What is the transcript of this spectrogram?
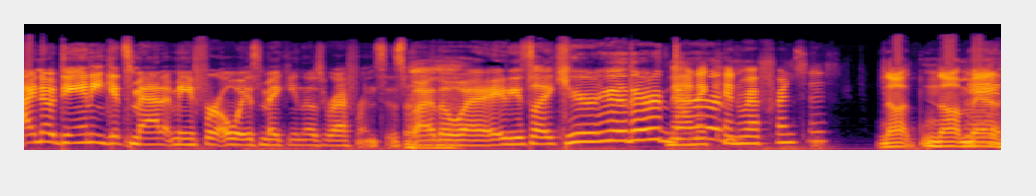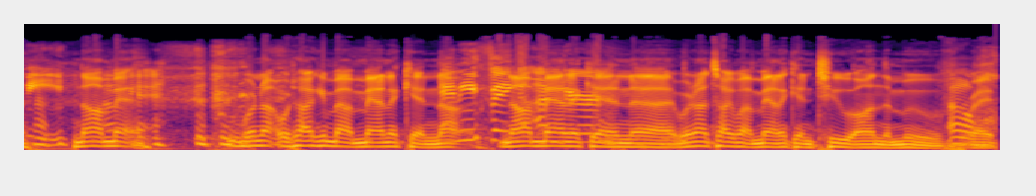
I know. Danny gets mad at me for always making those references. By the way, and he's like, "You're, you're they're, they're Mannequin references? Not not man. Not man. We're not. We're talking about mannequin. Not Anything not under- mannequin. Uh, we're not talking about mannequin two on the move, Oh. right?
